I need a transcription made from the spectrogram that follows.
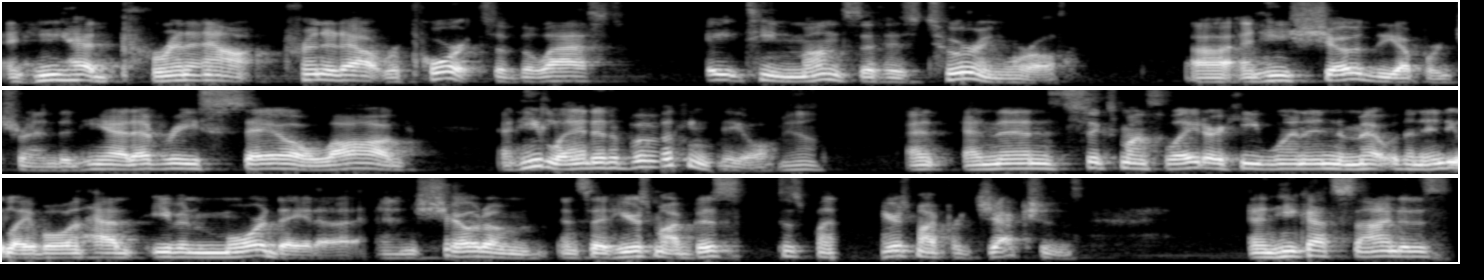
and he had print out printed out reports of the last 18 months of his touring world, uh, and he showed the upward trend, and he had every sale logged, and he landed a booking deal. Yeah. And, and then six months later, he went in and met with an indie label and had even more data and showed them and said, "Here's my business plan. Here's my projections." And he got signed to this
